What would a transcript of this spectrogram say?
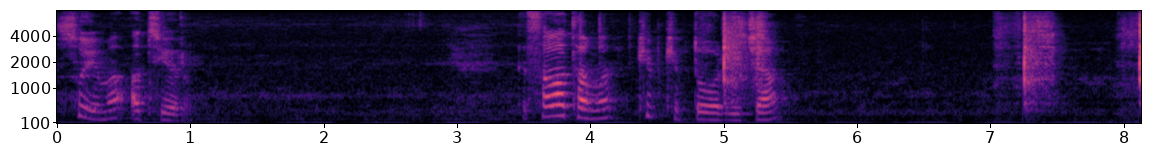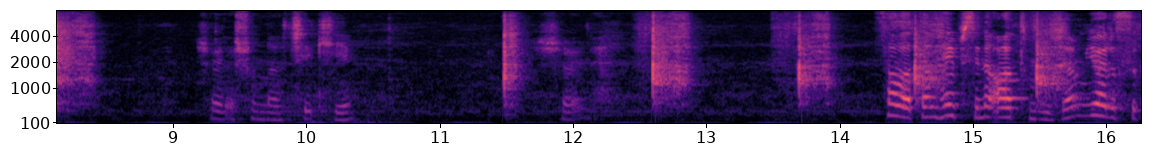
suyuma atıyorum. Salatamı küp küp doğrayacağım. Şöyle şunları çekeyim. Şöyle. Salatanın hepsini atmayacağım. Yarısı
